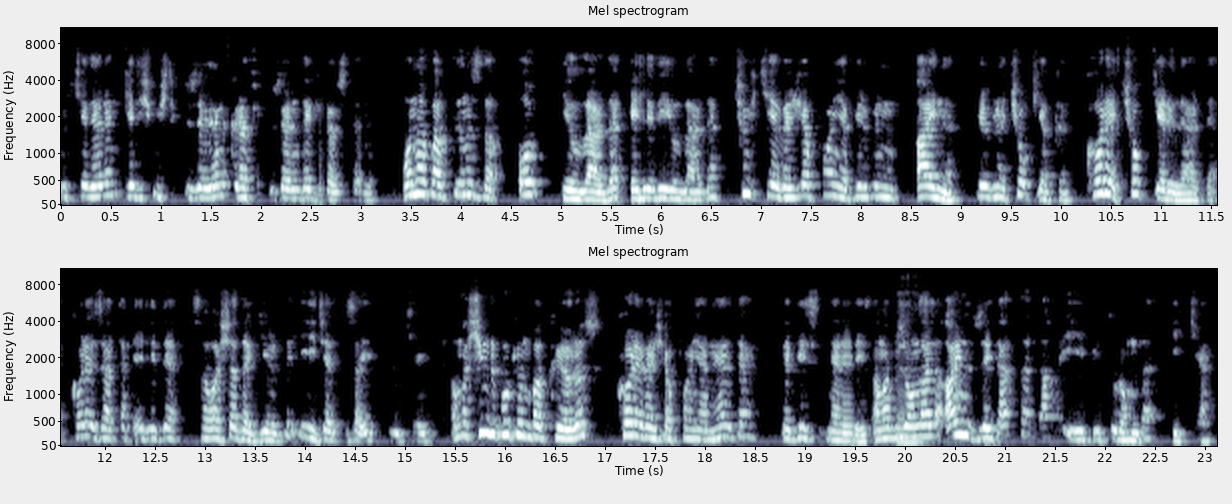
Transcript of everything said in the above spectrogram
Ülkelerin gelişmişlik düzeylerini grafik üzerinde gösteriyor. Ona baktığınızda o yıllarda, 50'li yıllarda Türkiye ve Japonya birbirinin aynı, birbirine çok yakın. Kore çok gerilerde. Kore zaten 50'de savaşa da girdi. iyice zayıf bir ülkeydi. Ama şimdi bugün bakıyoruz Kore ve Japonya nerede? ve biz neredeyiz? Ama biz evet. onlarla aynı düzeyde hatta daha iyi bir durumda iken.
